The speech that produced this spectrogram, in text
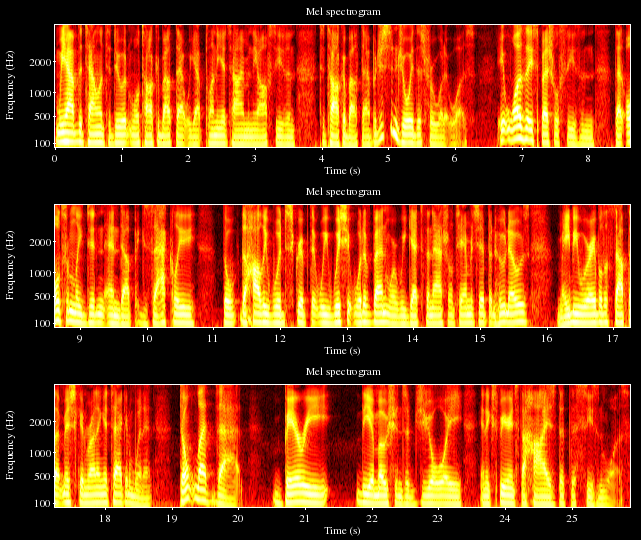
We have the talent to do it, and we'll talk about that. We got plenty of time in the off season to talk about that. But just enjoy this for what it was. It was a special season that ultimately didn't end up exactly the the Hollywood script that we wish it would have been, where we get to the national championship, and who knows, maybe we're able to stop that Michigan running attack and win it. Don't let that bury the emotions of joy and experience the highs that this season was.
